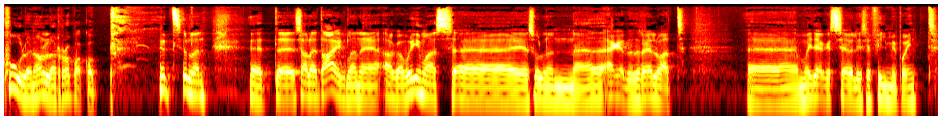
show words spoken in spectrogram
cool on olla Robocop et sul on, et sa oled aeglane, aga võimas äh, ja sul on äh, ägedad relvad. Äh, ma ei tea, kas see oli see filmi point.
